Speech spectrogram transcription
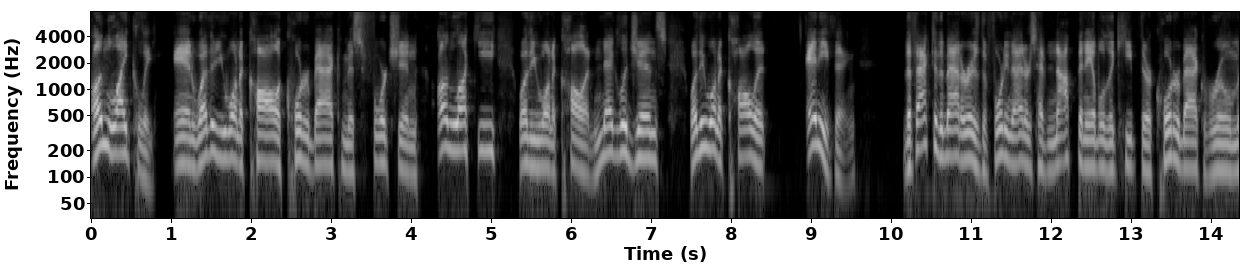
unlikely. And whether you want to call a quarterback misfortune unlucky, whether you want to call it negligence, whether you want to call it anything, the fact of the matter is the 49ers have not been able to keep their quarterback room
